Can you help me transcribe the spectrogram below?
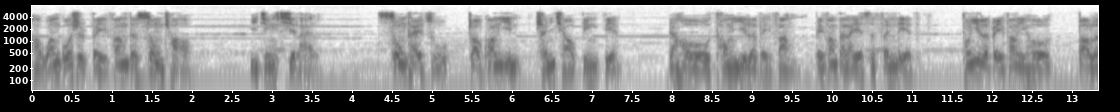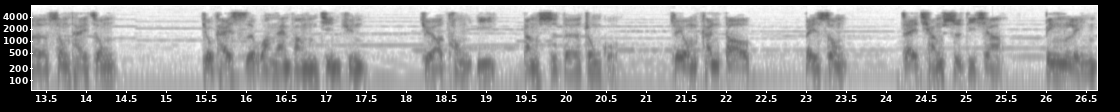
啊！亡国是北方的宋朝已经起来了，宋太祖赵匡胤陈桥兵变，然后统一了北方。北方本来也是分裂的，统一了北方以后，到了宋太宗就开始往南方进军，就要统一当时的中国。所以我们看到北宋在强势底下兵临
